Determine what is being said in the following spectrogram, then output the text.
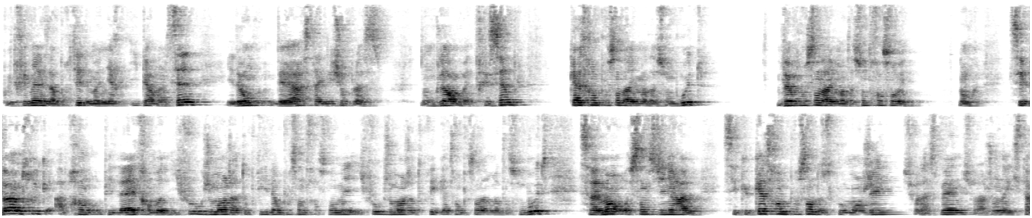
pouvez très bien les apporter de manière hyper malsaine et donc derrière stagner sur place. Donc là, on va être très simple, 80% d'alimentation brute, 20% d'alimentation transformée. Donc, c'est pas un truc à prendre au pied de la lettre en mode il faut que je mange à tout prix 20% de transformé, il faut que je mange à tout prix 80% d'alimentation brute. C'est vraiment au sens général. C'est que 80% de ce que vous mangez sur la semaine, sur la journée, etc.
